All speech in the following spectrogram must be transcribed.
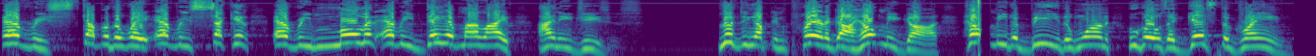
Every step of the way, every second, every moment, every day of my life, I need Jesus. Lifting up in prayer to God, help me, God. Help me to be the one who goes against the grain.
